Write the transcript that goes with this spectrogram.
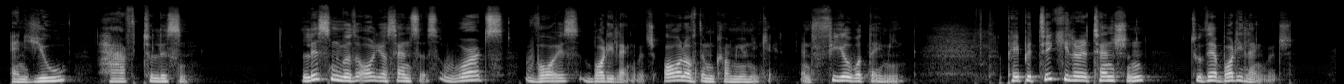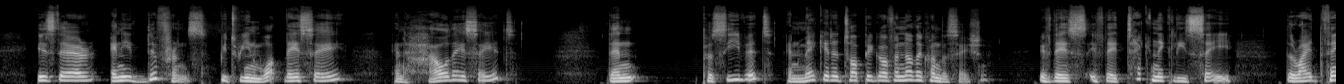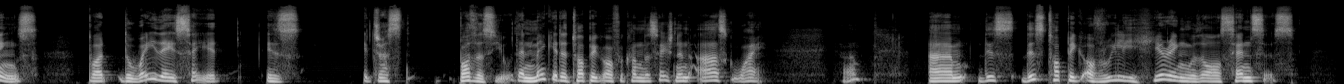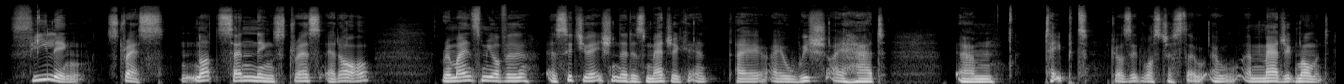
and you have to listen. Listen with all your senses words, voice, body language. All of them communicate and feel what they mean. Pay particular attention to their body language. Is there any difference between what they say and how they say it? Then perceive it and make it a topic of another conversation. If they, if they technically say the right things, but the way they say it is, it just bothers you, then make it a topic of a conversation and ask why. Yeah? Um, this, this topic of really hearing with all senses, feeling stress, not sending stress at all, reminds me of a, a situation that is magic and I, I wish I had um, taped because it was just a, a, a, magic moment.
